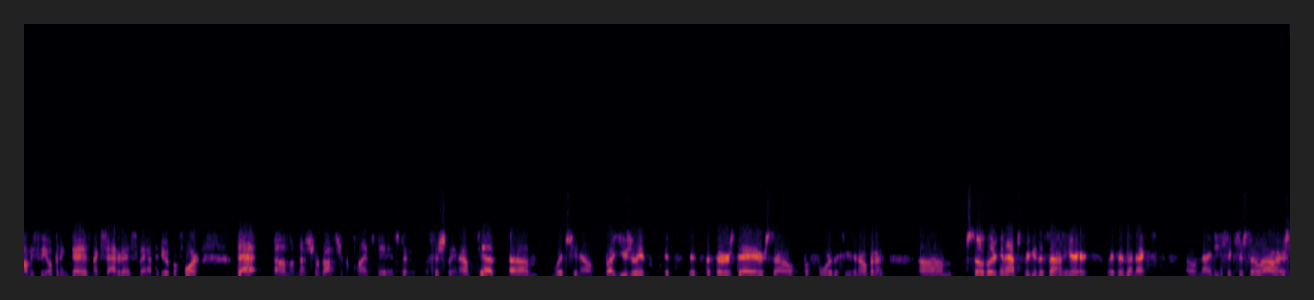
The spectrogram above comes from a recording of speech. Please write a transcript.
obviously, opening day is next Saturday, so they have to do it before. That um, I'm not sure roster compliance date has been officially announced yet, um, which you know, but usually it's it's it's the Thursday or so before the season opener. Um, so they're gonna have to figure this out here within the next oh 96 or so hours,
